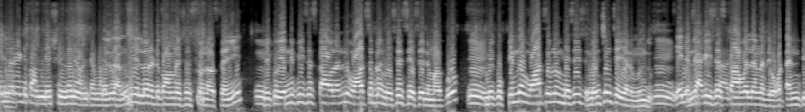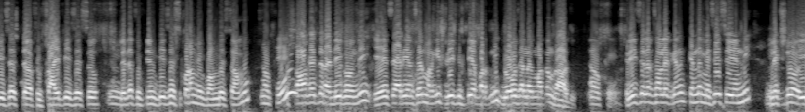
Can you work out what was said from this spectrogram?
ఎల్లో రెడ్ కాంబినేషన్లోనే ఉంటాయి అన్ని ఎల్లో రెడ్ కాంబినేషన్స్ తోనే వస్తాయి. మీకు ఎన్ని పీసెస్ కావాలనేది వాట్సాప్లో మెసేజ్ చేసేయండి మాకు. మీకు కింద వాట్సాప్లో మెసేజ్ మెన్షన్ చేయండి ముందు. ఎన్ని పీసెస్ కావాలి? అన్నది. ఒక టెన్ పీసెస్ ఫైవ్ పీసెస్ లేదా ఫిఫ్టీన్ పీసెస్ కూడా మేము పంపిస్తాము. స్టాక్ అయితే రెడీగా ఉంది. ఏ శారీ అయినా సరే మనకి త్రీ ఫిఫ్టీ పడుతుంది. బ్లౌజ్ అనేది మాత్రం రాదు. ఓకే. రీసెలర్స్ కనుక కింద మెసేజ్ చేయండి. నెక్స్ట్ ఈ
